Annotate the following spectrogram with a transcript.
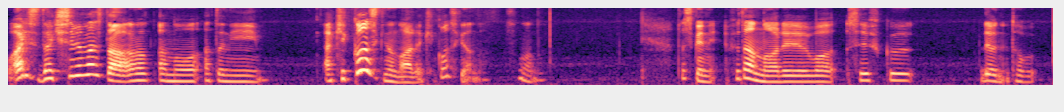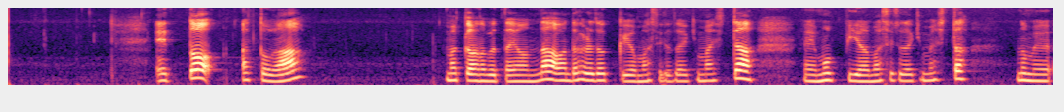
アリス抱きしめました。あのあの後に。あ結婚式なの？あれ結婚式なんだ。そうなんだ。確かに普段のあれは制服だよね多分。えっとあとがマッカオの豚読んだワンダフルドッグ読ませていただきました。えー、モッピー読ませていただきました。ノム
